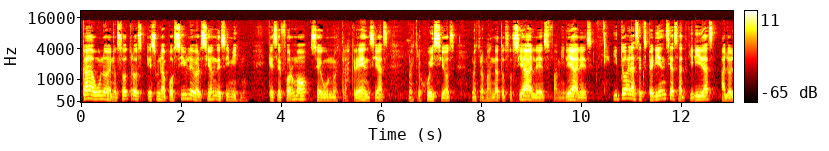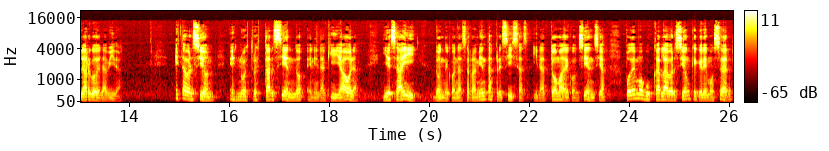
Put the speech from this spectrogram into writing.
cada uno de nosotros es una posible versión de sí mismo, que se formó según nuestras creencias, nuestros juicios, nuestros mandatos sociales, familiares y todas las experiencias adquiridas a lo largo de la vida. Esta versión es nuestro estar siendo en el aquí y ahora, y es ahí donde con las herramientas precisas y la toma de conciencia podemos buscar la versión que queremos ser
